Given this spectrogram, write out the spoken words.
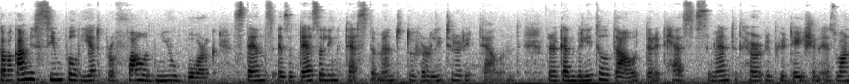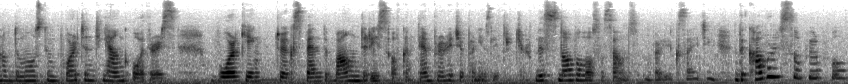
Kawakami's simple yet profound new work stands as a dazzling testament to her literary talent. There can be little doubt that it has cemented her reputation as one of the most important young authors working to expand the boundaries of contemporary Japanese literature. This novel also sounds very exciting. The cover is so beautiful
